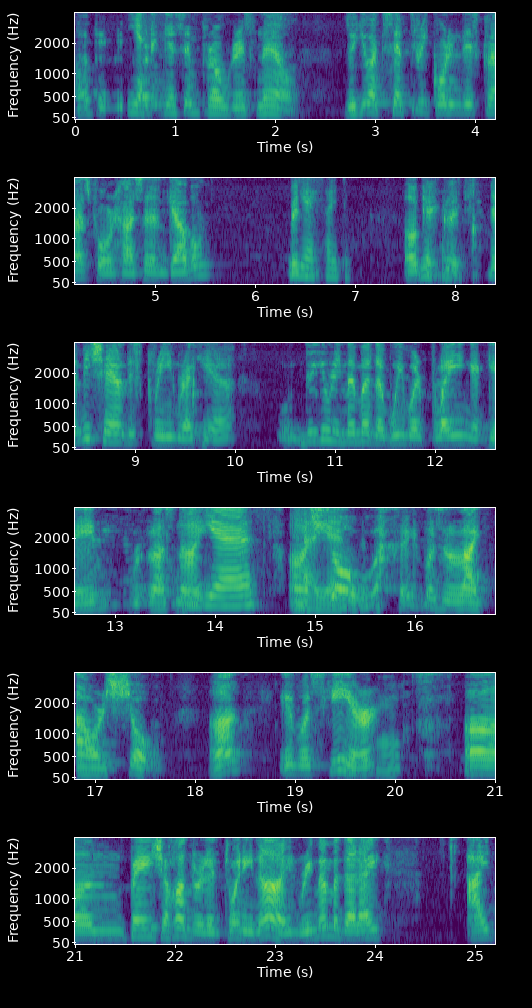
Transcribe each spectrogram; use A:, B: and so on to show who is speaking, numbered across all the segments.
A: Okay, recording yes. is in progress now. Do you accept recording this class for Hassan and Gabo?
B: Betty? Yes, I do.
A: Okay,
B: yes,
A: good. Let me share the screen right here. Do you remember that we were playing a game last night?
B: Yes.
A: Uh, a show. Yes. It was like our show. Huh? It was here okay. on page 129. Remember that I I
